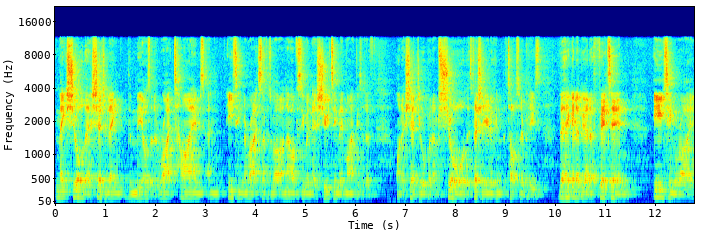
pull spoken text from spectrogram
make sure they're scheduling the meals at the right times and eating the right stuff as well. I know obviously when they're shooting, they might be sort of on a schedule, but I'm sure, especially you're looking at the top celebrities, they're going to be able to fit in eating right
